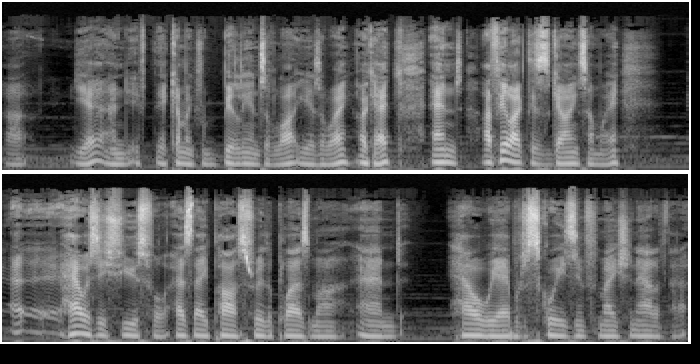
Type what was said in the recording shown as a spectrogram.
Uh, yeah, and if they're coming from billions of light years away, okay. And I feel like this is going somewhere. Uh, how is this useful as they pass through the plasma, and how are we able to squeeze information out of that?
